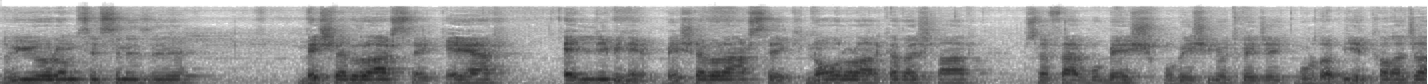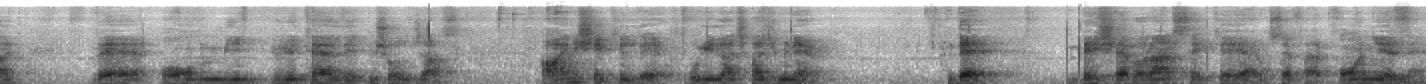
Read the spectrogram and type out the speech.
Duyuyorum sesinizi. 5'e bölersek eğer 50 bini 5'e bölersek ne olur arkadaşlar? Bu sefer bu 5 bu 5'i götürecek. Burada 1 kalacak. Ve 10.000 ünite elde etmiş olacağız. Aynı şekilde bu ilaç hacmini de 5'e bölersek eğer bu sefer 10 yerine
